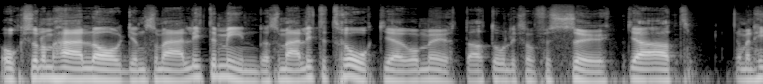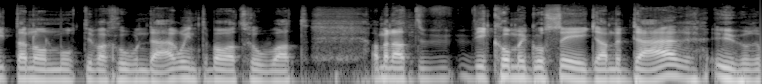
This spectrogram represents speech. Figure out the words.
också de här lagen som är lite mindre, som är lite tråkigare att möta, att då liksom försöka att ja, men, hitta någon motivation där och inte bara tro att, ja, men, att vi kommer gå segrande där ur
